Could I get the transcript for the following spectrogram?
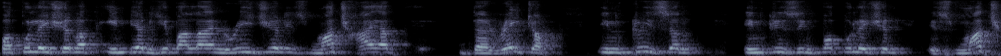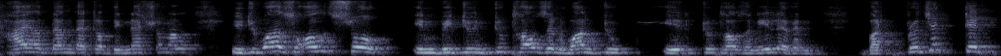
population of Indian Himalayan region is much higher. The rate of increase in, increase in population is much higher than that of the national. It was also in between 2001 to eh, 2011, but projected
